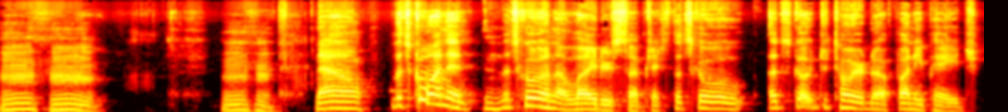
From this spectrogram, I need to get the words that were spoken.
Hmm. Hmm. Now let's go on a let's go on a lighter subject. Let's go let's go to toward a funny page.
